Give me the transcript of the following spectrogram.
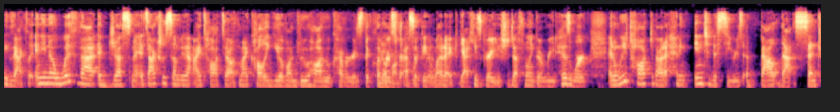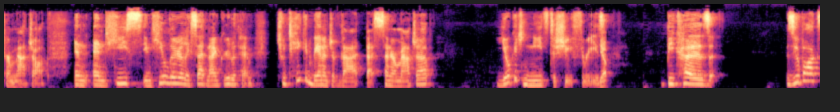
Exactly. And you know, with that adjustment, it's actually something that I talked about with my colleague Jovan Buha, who covers the Clippers Jovan's for great, the. Athletic. Yeah, he's great. You should definitely go read his work. And we talked about it heading into the series about that center matchup. And and he and he literally said, and I agreed with him, to take advantage of that that center matchup, Jokic needs to shoot threes. Yep. Because Zubox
